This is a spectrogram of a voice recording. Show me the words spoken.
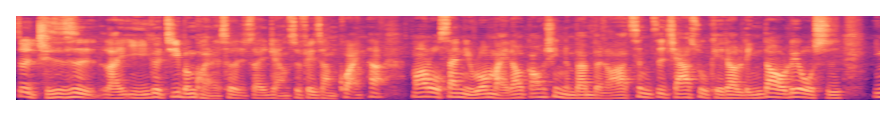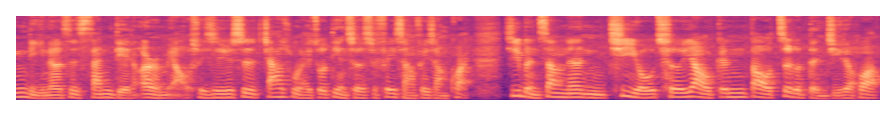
这其实是来以一个基本款的车子来讲是非常快。那 Model 3你如果买到高性能版本的话，甚至加速可以到零到六十英里呢是三点二秒，所以其实是加速来做电车是非常非常快。基本上呢，你汽油车要跟到这个等级的话，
